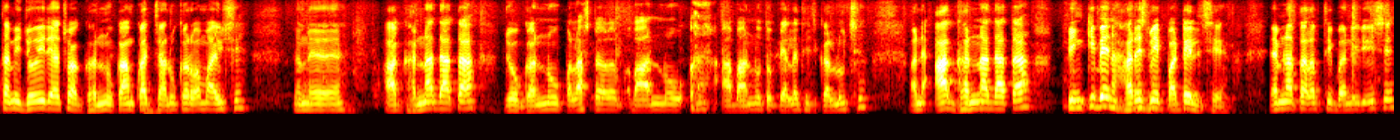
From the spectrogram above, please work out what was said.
તમે જોઈ રહ્યા છો આ ઘરનું કામકાજ ચાલુ કરવામાં આવ્યું છે. અને આ ઘરના દાતા જો ઘરનું પ્લાસ્ટર બહારનું આ બહારનું તો પહેલેથી જ કરેલું છે. અને આ ઘરના દાતા પિંકીબેન હરેશભાઈ પટેલ છે. એમના તરફથી બની રહ્યું છે.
